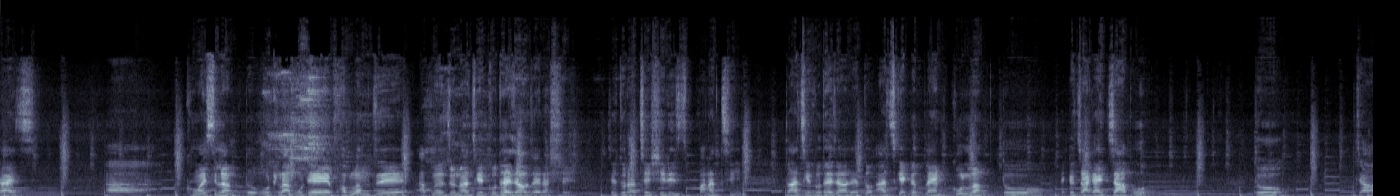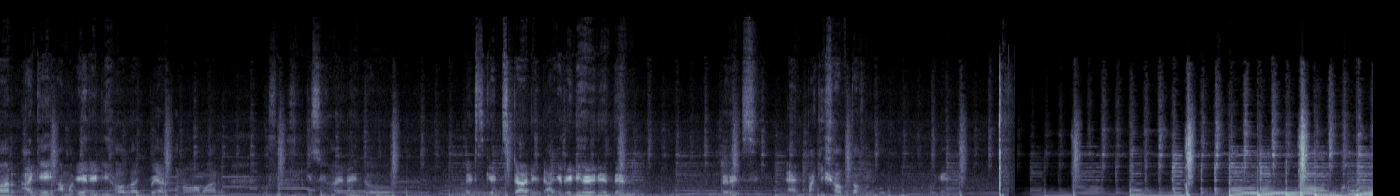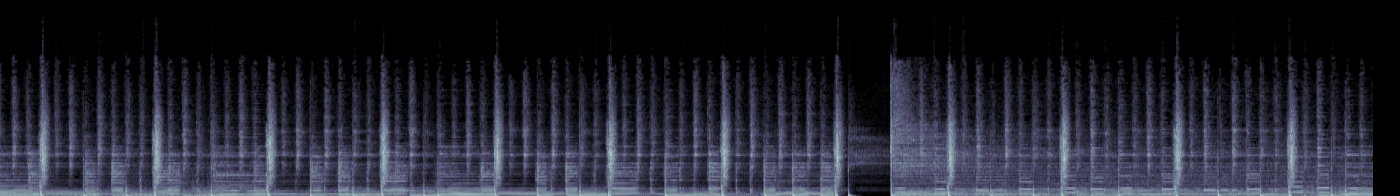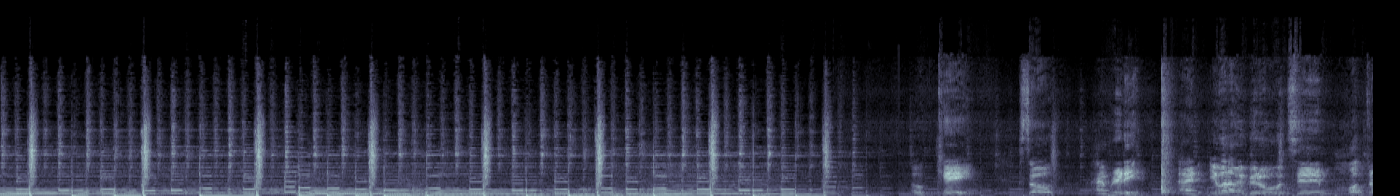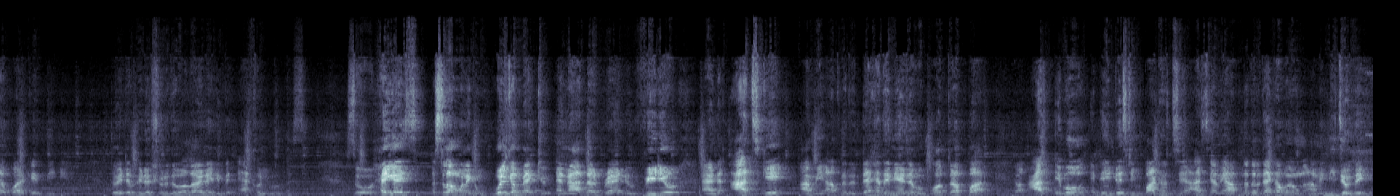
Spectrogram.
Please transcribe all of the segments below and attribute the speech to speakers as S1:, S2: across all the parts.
S1: Guys ঘুমাইছিলাম, তো উঠলাম, উঠে ভাবলাম যে আপনার জন্য আজকে কোথায় যাওয়া যায় রাজশাহী? যেহেতু রাজশাহী সিরিজ বানাচ্ছি, তো আজকে কোথায় যাওয়া যায়? তো আজকে একটা প্ল্যান করলাম, তো একটা জায়গায় যাব। তো যাওয়ার আগে আমাকে রেডি হওয়া লাগবে এখনও আমার গোসল টোসল কিছুই হয় নাই, তো লেটস গেট স্টার্ট স্টার্টেড আগে রেডি হয়ে নিয়ে দেন বেরোচ্ছি। অ্যান্ড বাকি সব তখন বলব ওকে ভদ্রা পার্কের দিকে। তো এটা ভিডিও শুরুতে বলা হয় না কিন্তু এখন বলতেছি। সো হেই গাইজ আসসালামু আলাইকুম। Welcome back to another brand video and আজকে আমি আপনাদের দেখাতে নিয়ে যাব ভদ্রা পার্ক। আজ, এবং একটা ইন্টারেস্টিং পার্ট হচ্ছে, আজকে আমি আপনাদের দেখাবো এবং আমি নিজেও দেখব।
